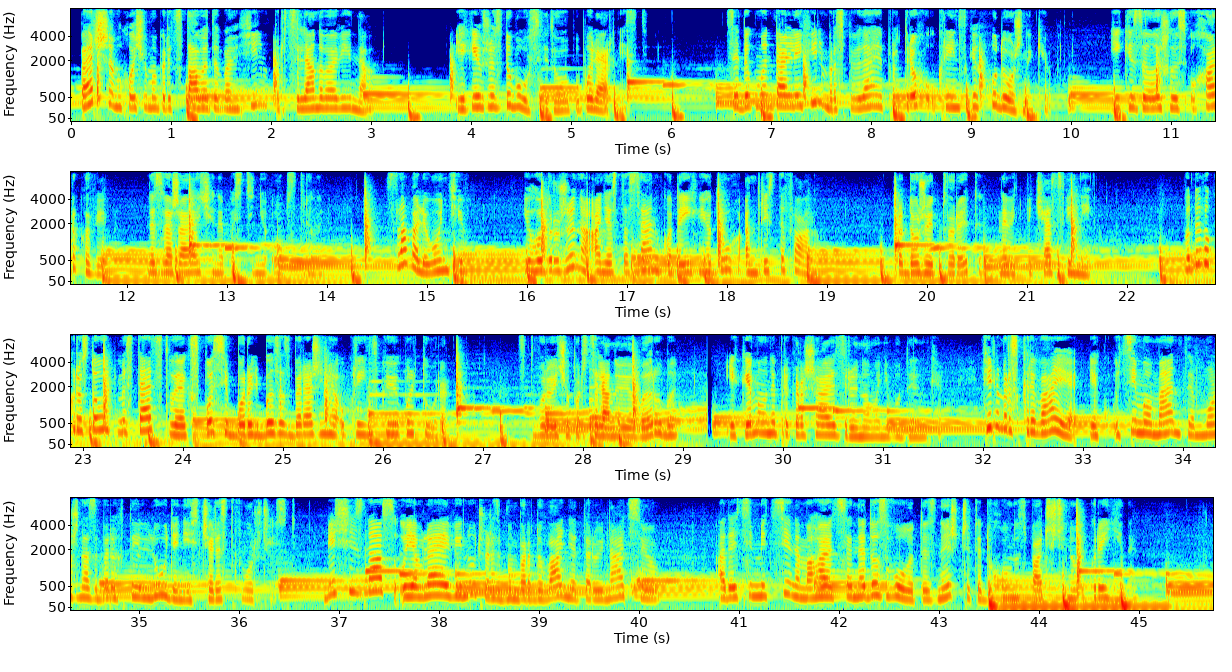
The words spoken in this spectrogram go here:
Першим хочемо представити вам фільм Порцелянова війна, який вже здобув світову популярність. Цей документальний фільм розповідає про трьох українських художників, які залишились у Харкові, незважаючи на постійні обстріли. Слава Леонтів, його дружина Аня Стасенко та їхній друг Андрій Стефанов продовжують творити навіть під час війни. Вони використовують мистецтво як спосіб боротьби за збереження української культури, створюючи порцелянові вироби, якими вони прикрашають зруйновані будинки. Фільм розкриває, як у ці моменти можна зберегти людяність через творчість. Більшість з нас уявляє війну через бомбардування та руйнацію, а де ці митці намагаються не дозволити знищити духовну спадщину України.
